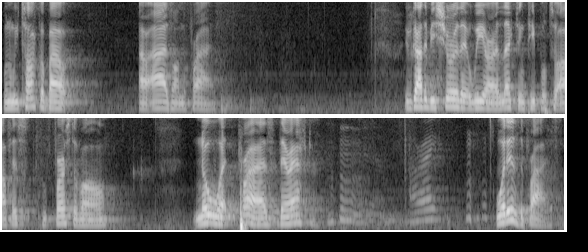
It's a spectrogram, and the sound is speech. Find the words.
When we talk about our eyes on the prize, we've got to be sure that we are electing people to office who, first of all, know what prize they're after. What is the prize?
